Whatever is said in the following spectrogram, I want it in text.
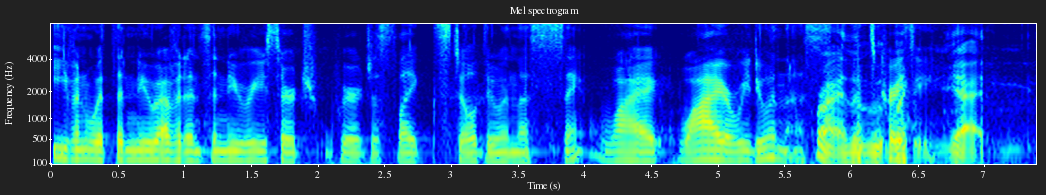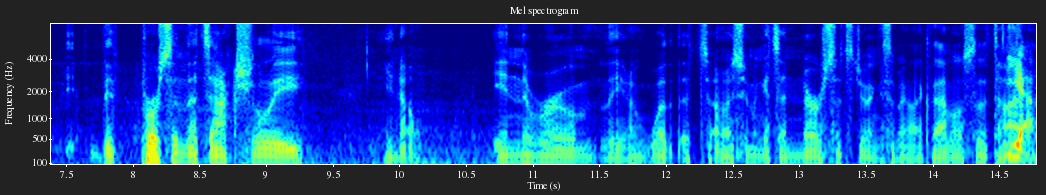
even with the new evidence and new research, we're just like still doing this same. Why? Why are we doing this? Right. And then, it's like, crazy. yeah. The person that's actually, you know, in the room, you know, what it's, I'm assuming it's a nurse that's doing something like that most of the time. Yeah.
